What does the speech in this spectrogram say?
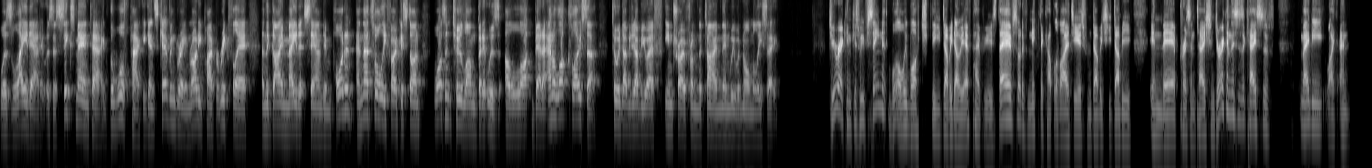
was laid out. It was a six man tag, the Wolfpack against Kevin Greene, Roddy Piper, Ric Flair, and the guy made it sound important. And that's all he focused on. Wasn't too long, but it was a lot better and a lot closer to a WWF intro from the time than we would normally see. Do you reckon? Because we've seen it, well, we watched the WWF pay per views, they've sort of nicked a couple of ideas from WCW in their presentation. Do you reckon this is a case of maybe like, and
